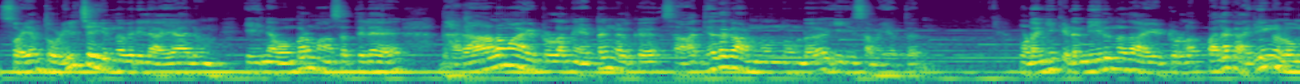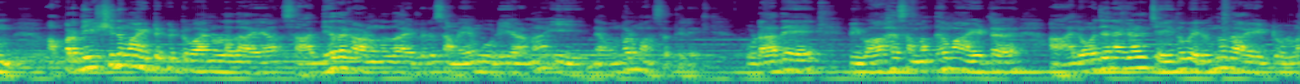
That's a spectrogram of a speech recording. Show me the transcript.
സ്വയം തൊഴിൽ ചെയ്യുന്നവരിലായാലും ഈ നവംബർ മാസത്തിൽ ധാരാളമായിട്ടുള്ള നേട്ടങ്ങൾക്ക് സാധ്യത കാണുന്നുണ്ട് ഈ സമയത്ത്. മുടങ്ങിക്കിടന്നിരുന്നതായിട്ടുള്ള പല കാര്യങ്ങളും അപ്രതീക്ഷിതമായിട്ട് കിട്ടുവാനുള്ളതായ സാധ്യത കാണുന്നതായിട്ടുള്ളൊരു സമയം കൂടിയാണ് ഈ നവംബർ മാസത്തിൽ കൂടാതെ വിവാഹ സംബന്ധമായിട്ട് ആലോചനകൾ ചെയ്തു വരുന്നതായിട്ടുള്ള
